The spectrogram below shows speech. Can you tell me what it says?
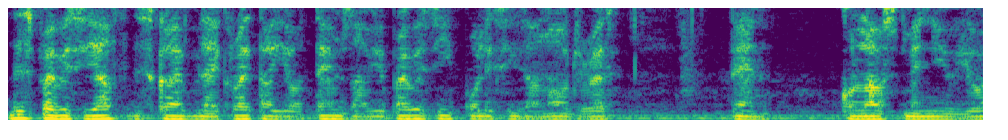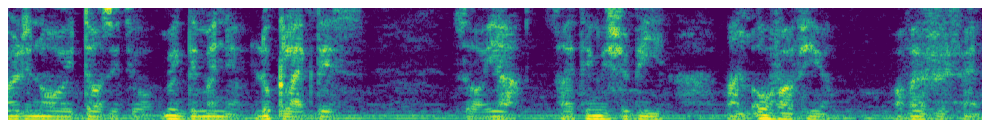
This privacy you have to describe like write out your terms and your privacy policies and all the rest. Then collapse menu you already know what it does it will make the menu look like this. So yeah. So i think this should be an overview of everything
